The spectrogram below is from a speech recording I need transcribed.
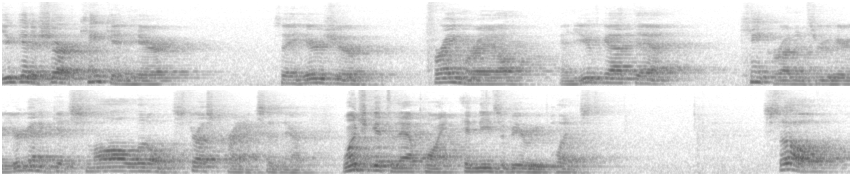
you get a sharp kink in here, say here's your frame rail, and you've got that kink running through here, you're going to get small little stress cracks in there. Once you get to that point, it needs to be replaced. So,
